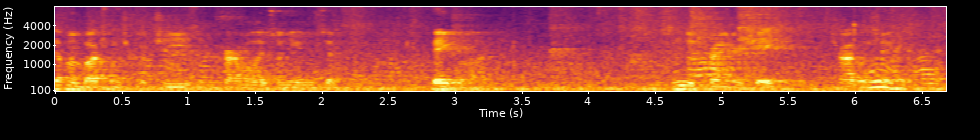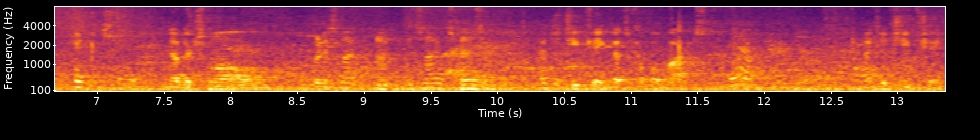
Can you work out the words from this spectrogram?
Seven bucks when you put cheese and caramelized onions and bacon on it. It's in the Trainer shake, chocolate Oh my shake. god, a thick shake. Now they're small, but it's not it's not expensive. That's a cheap shake. That's a couple bucks. Yeah. That's a cheap shake.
